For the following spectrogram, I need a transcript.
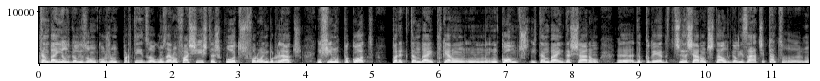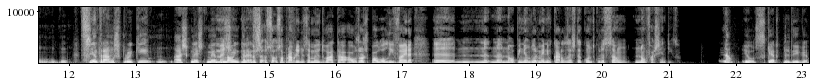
também ilegalizou um conjunto de partidos, alguns eram fascistas, outros foram embrulhados, enfim, no pacote para que também, porque eram incómodos e também deixaram uh, de poder, deixaram de estar legalizados. E, portanto, uh, se entrarmos por aqui, acho que neste momento mas, não interessa. Mas só, só, para abrirmos também o debate ao Jorge Paulo Oliveira, uh, na, na, opinião do Arménio Carlos, esta condecoração não faz sentido. Não, eu se quer que lhe diga,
